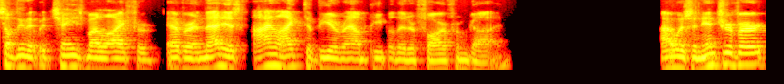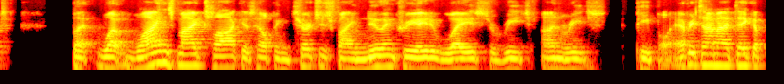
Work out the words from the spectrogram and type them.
something that would change my life forever. And that is, I like to be around people that are far from God. I was an introvert, but what winds my clock is helping churches find new and creative ways to reach unreached people. Every time I take a,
